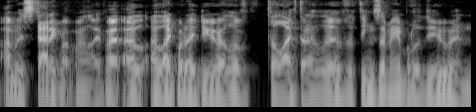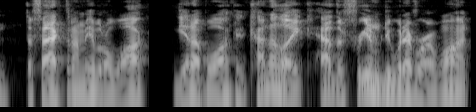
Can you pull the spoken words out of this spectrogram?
I'm ecstatic about my life. I, I, I like what I do. I love the life that I live, the things I'm able to do, and the fact that I'm able to walk, get up, walk, and kind of like have the freedom to do whatever I want.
